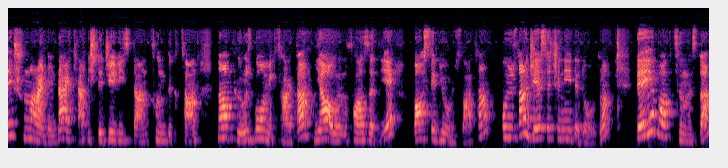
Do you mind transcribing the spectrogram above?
de şunlardır derken işte cevizden, fındıktan ne yapıyoruz? Bol miktarda yağ oranı fazla diye bahsediyoruz zaten. O yüzden C seçeneği de doğru. D'ye baktığımızda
